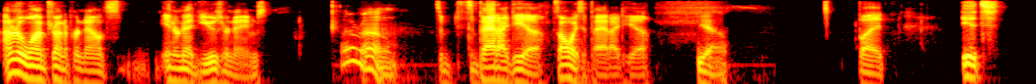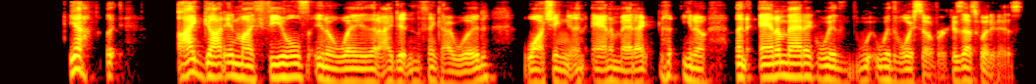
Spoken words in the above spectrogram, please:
I don't know why I'm trying to pronounce internet usernames. I don't know. It's a, it's a bad idea. It's always a bad idea. Yeah. But it Yeah, I got in my feels in a way that I didn't think I would watching an animatic, you know, an animatic with with voiceover because that's what it is.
